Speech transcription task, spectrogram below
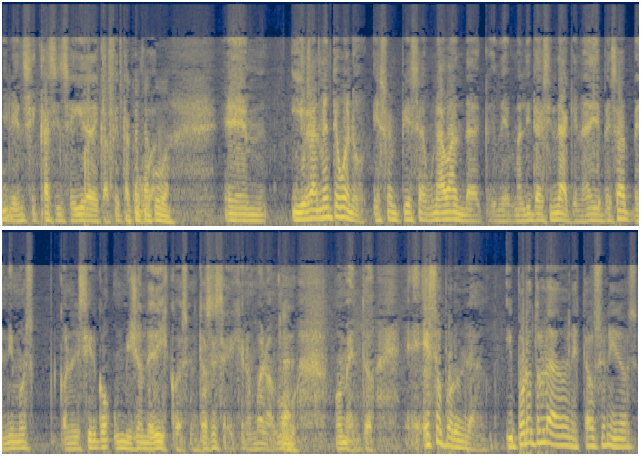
y casi enseguida de Café Café Tacuba. Eh, y realmente, bueno, eso empieza una banda de maldita vecindad que nadie pensaba, vendimos con el circo un millón de discos. Entonces se dijeron, bueno, Claro. un momento. Eh, eso por un lado. Y por otro lado, en Estados Unidos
